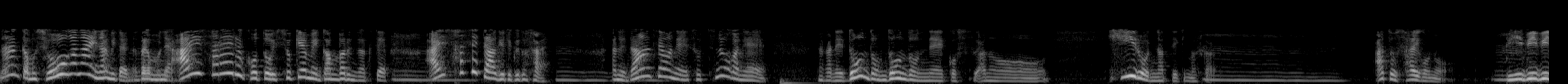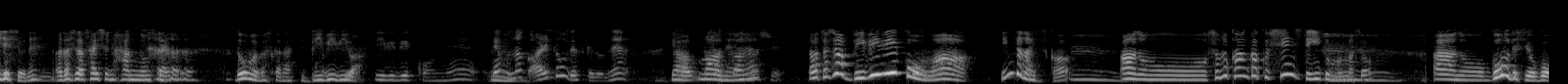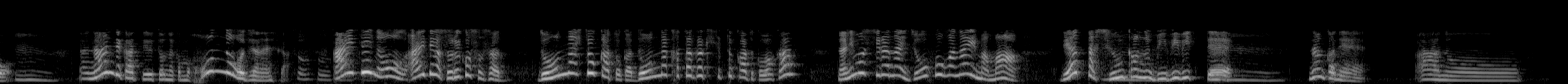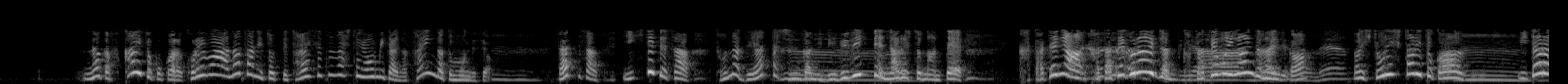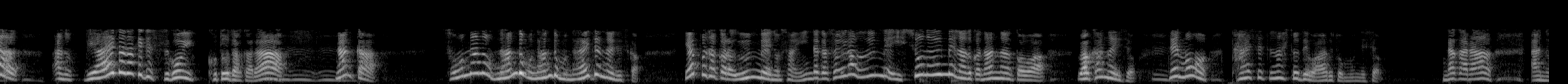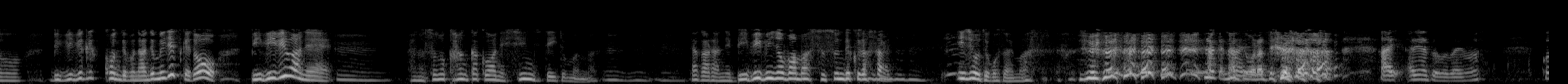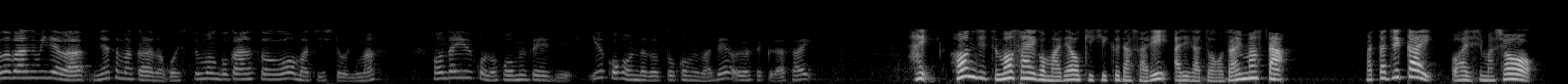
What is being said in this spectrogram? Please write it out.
なんかもうしょうがないなみたいな。だからもうね、愛されることを一生懸命頑張るんじゃなくて、愛させてあげてください。あのね、男性はね、そっちの方がね、なんかね、どんどんどんどんね、こうす、あのーヒーローになっていきますから。あと最後の、ビビビですよね。私は最初に反応したやつ。どう思いますかなって、ビビビは。ビビビコンね。でもなんかありそうですけどね。いや、まあね、私はビビビコンはいいんじゃないですか、うんあのーその感覚信じていいと思いますよ。うんあの、GO ですよ、GO う。んなんでかっていうと、なんかもう本能じゃないですか。そうそうそう相手の、相手がそれこそさ、どんな人かとか、どんな肩書きとかとかわかん、何も知らない、情報がないまま、出会った瞬間のビビビって、なんかね、あのーなんか深いとこから、これはあなたにとって大切な人よ、みたいなサインだと思うんですよ。だってさ、生きててさ、そんな出会った瞬間にビビビってなる人なんて、片手にあ、片手ぐらいじゃん、片手もいないんじゃないですか？一人二人とか、いたら、あの、出会えただけですごいことだから、なんか、そんなの何度も何度もないじゃないですか。やっぱだから運命のサイン。だからそれが運命、一生の運命なのか何なのかはわかんないですよ。でも、大切な人ではあると思うんですよ。だから、あの、ビビビコンでも何でもいいですけど、ビビビはね、あの、その感覚はね、信じていいと思います。だからね、ビビビのまま進んでください。以上でございます。なんか、なんて笑ってる。はい、ありがとうございます。この番組では皆様からのご質問、ご感想をお待ちしております。本田裕子のホームページ、ゆうこほんだ .com までお寄せください。はい。本日も最後までお聞きくださりありがとうございました。また次回お会いしましょう。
